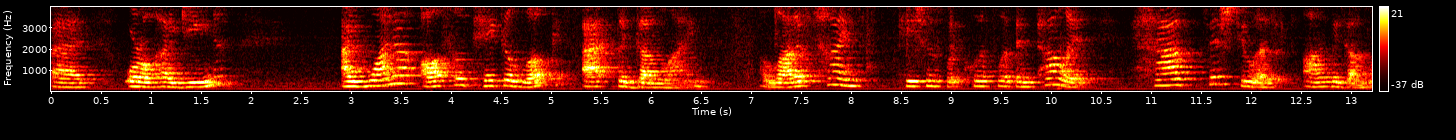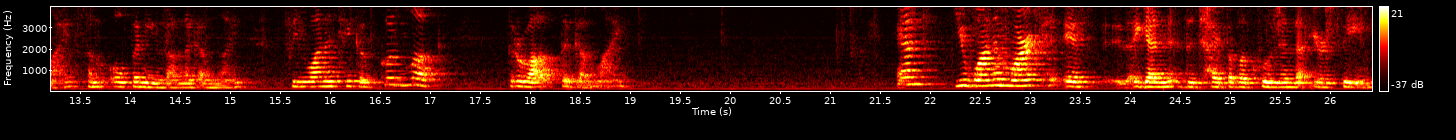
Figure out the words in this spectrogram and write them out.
at oral hygiene. I want to also take a look at the gum line. A lot of times patients with cleft lip and palate have fistulas on the gum line, some openings on the gum line. So you want to take a good look throughout the gum line. And you want to mark if, again, the type of occlusion that you're seeing.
